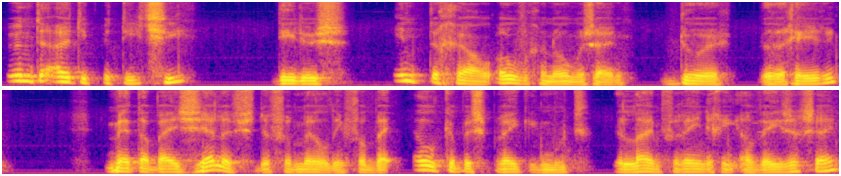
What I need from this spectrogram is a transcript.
punten uit die petitie, die dus integraal overgenomen zijn door de regering, met daarbij zelfs de vermelding van bij elke bespreking moet de lijmvereniging aanwezig zijn,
